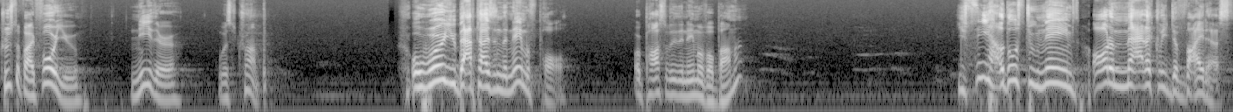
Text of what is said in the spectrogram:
crucified for you, neither was Trump. Or were you baptized in the name of Paul? Or possibly the name of Obama? You see how those two names automatically divide us.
